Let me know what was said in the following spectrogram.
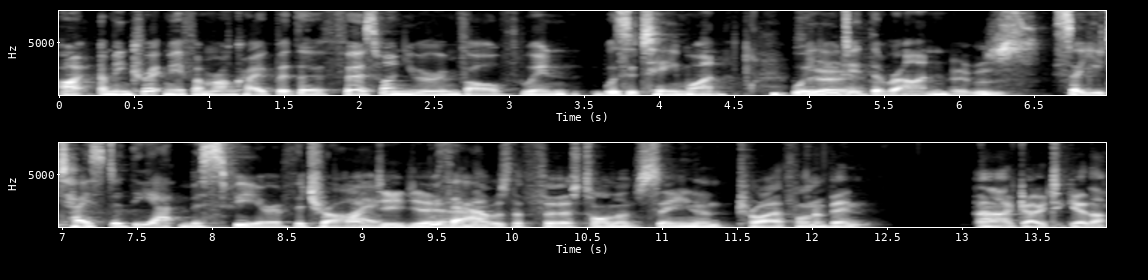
I, I mean, correct me if I'm wrong, Craig, but the first one you were involved when was a team one where Yeah. you did the run. it was. So you tasted the atmosphere of the try. I did, yeah, and that was the first time I've seen a triathlon event uh, go together.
